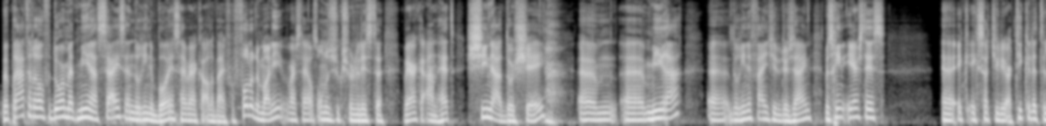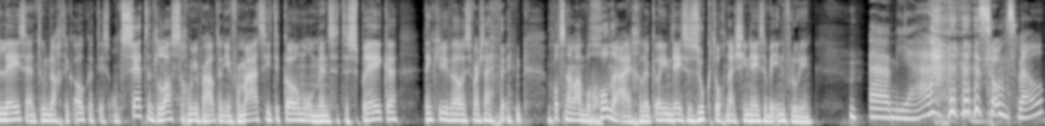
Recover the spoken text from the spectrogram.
We praten erover door met Mira Seys en Dorine Boy. En zij werken allebei voor Follow the Money, waar zij als onderzoeksjournalisten werken aan het China-dossier. Ehm, eh, Mira, eh, Dorine, fijn dat jullie er zijn. Misschien eerst eens, eh, ik, ik zat jullie artikelen te lezen en toen dacht ik ook, het is ontzettend lastig om überhaupt aan informatie te komen, om mensen te spreken. Denken jullie wel eens, waar zijn we in godsnaam aan begonnen eigenlijk, in deze zoektocht naar Chinese beïnvloeding? Ehm, ja, soms wel.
